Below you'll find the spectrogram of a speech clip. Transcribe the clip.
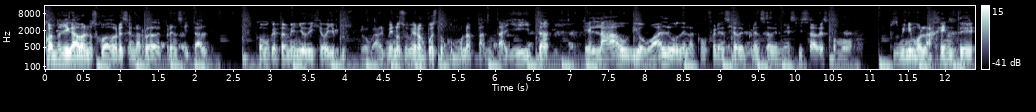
cuando llegaban los jugadores en la rueda de prensa y tal, como que también yo dije, oye, pues al menos hubieran puesto como una pantallita, el audio o algo de la conferencia de prensa de Messi, ¿sabes? Como, pues mínimo la gente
